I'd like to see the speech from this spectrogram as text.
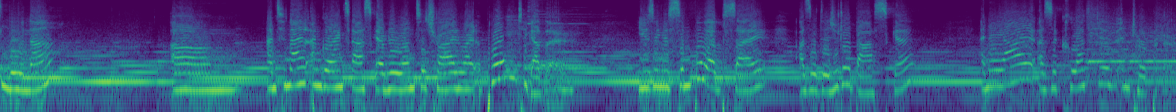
Is Luna, um, and tonight I'm going to ask everyone to try and write a poem together, using a simple website as a digital basket, and AI as a collective interpreter.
